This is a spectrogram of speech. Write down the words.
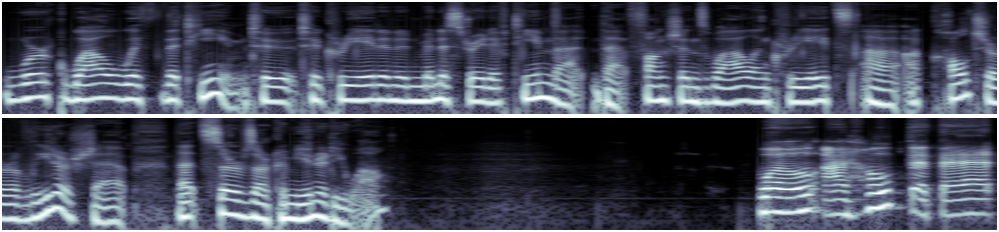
work well with the team to to create an administrative team that that functions well and creates a, a culture of leadership that serves our community well? Well, I hope that that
